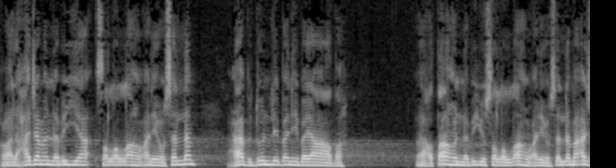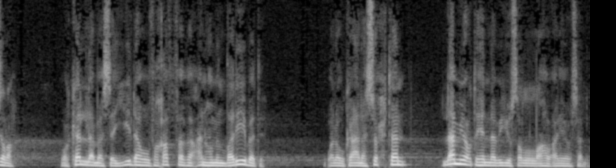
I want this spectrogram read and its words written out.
قال حجم النبي صلى الله عليه وسلم عبد لبني بياضة. فأعطاه النبي صلى الله عليه وسلم أجره وكلم سيده فخفف عنه من ضريبته ولو كان سحتا لم يعطه النبي صلى الله عليه وسلم.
